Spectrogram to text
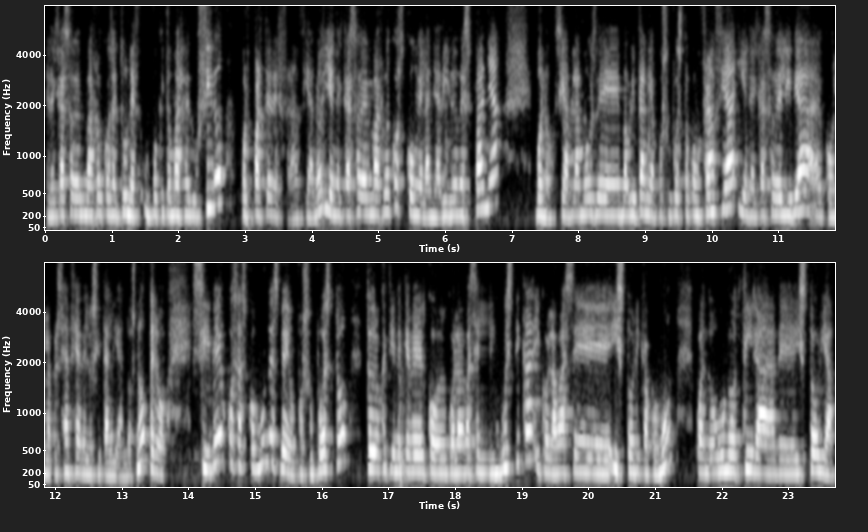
en el caso de Marruecos de Túnez un poquito más reducido por parte de Francia, ¿no? Y en el caso de Marruecos con el añadido de España, bueno, si hablamos de Mauritania, por supuesto con Francia y en el caso de Libia eh, con la presencia de los italianos, ¿no? Pero si veo cosas comunes, veo, por supuesto, todo lo que tiene que ver con, la base lingüística y con la base histórica común. Cuando uno tira de historia,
